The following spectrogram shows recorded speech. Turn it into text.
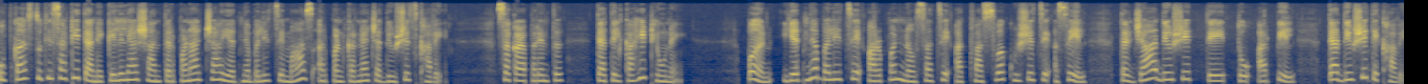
उपकार स्तुतीसाठी त्याने केलेल्या शांतर्पणाच्या यज्ञबलीचे मांस अर्पण करण्याच्या दिवशीच खावे. सकाळपर्यंत त्यातील काही ठेवू नये. पण यज्ञबलीचे अर्पण नवसाचे अथवा स्वकुशीचे असेल तर ज्या दिवशी ते तो अर्पील त्या दिवशी ते खावे.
